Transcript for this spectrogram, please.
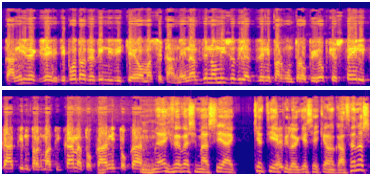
Κανείς δεν ξέρει τίποτα, δεν δίνει δικαίωμα σε κανέναν. Δεν νομίζω δηλαδή ότι δεν υπάρχουν τρόποι. Όποιος θέλει κάτι πραγματικά να το κάνει, το κάνει. Έχει βέβαια σημασία και τι επιλογές έχει κάνει ο καθένας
